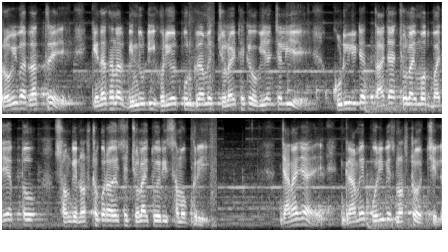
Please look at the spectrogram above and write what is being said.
রবিবার রাত্রে কেন্দা থানার বিন্দুটি হরিহরপুর গ্রামের চোলাই থেকে অভিযান চালিয়ে কুড়ি লিটার তাজা চোলাই মদ বাজেয়াপ্ত সঙ্গে নষ্ট করা হয়েছে চোলাই তৈরির সামগ্রী। জানা যায়, গ্রামের পরিবেশ নষ্ট হচ্ছিল।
